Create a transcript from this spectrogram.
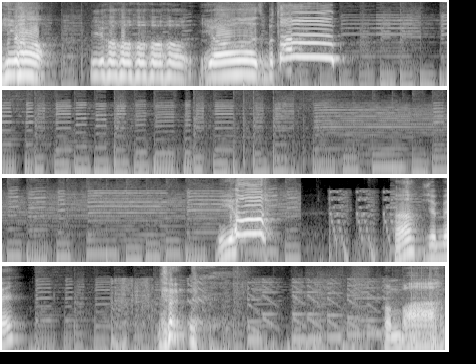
Jo! Jo! Jo! Jsme! Jo! Ha? Že by? Bomba!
